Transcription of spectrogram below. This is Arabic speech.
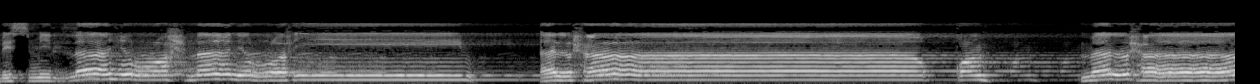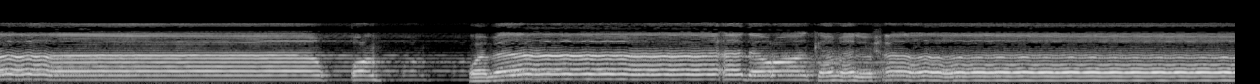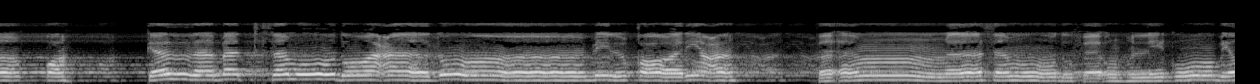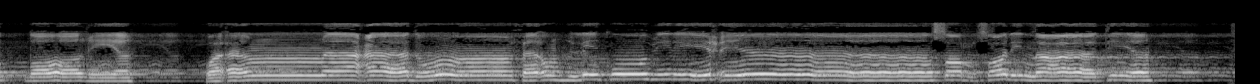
بسم الله الرحمن الرحيم. الحاقة. ما الحاقة؟ وما أدراك ما الحاقة؟ كذبت ثمود وعاد بالقارعة. فأما ثمود فأهلكوا بالطاغية. وأما عاد فأهلكوا بريح صرصر عاتية.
